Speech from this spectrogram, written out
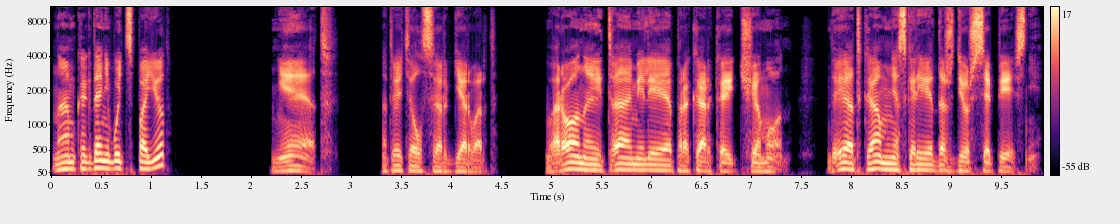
нам когда-нибудь споет?» «Нет», — ответил сэр Гервард. Ворона и та милее прокаркает, чем он. Да и от камня скорее дождешься песни.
